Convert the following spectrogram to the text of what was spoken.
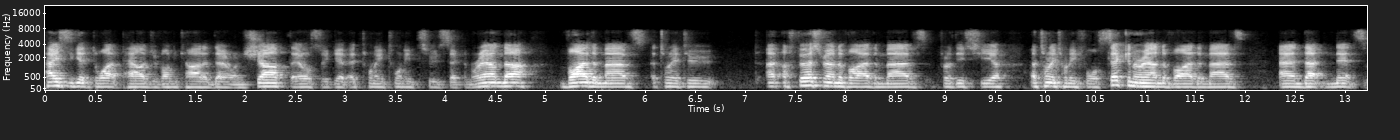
Pacers get Dwight Powell, Jevon Carter, Day'Ron Sharpe. They also get a 2022 second rounder via the Mavs, a 22, a first rounder via the Mavs for this year, a 2024 second rounder via the Mavs, and that Nets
